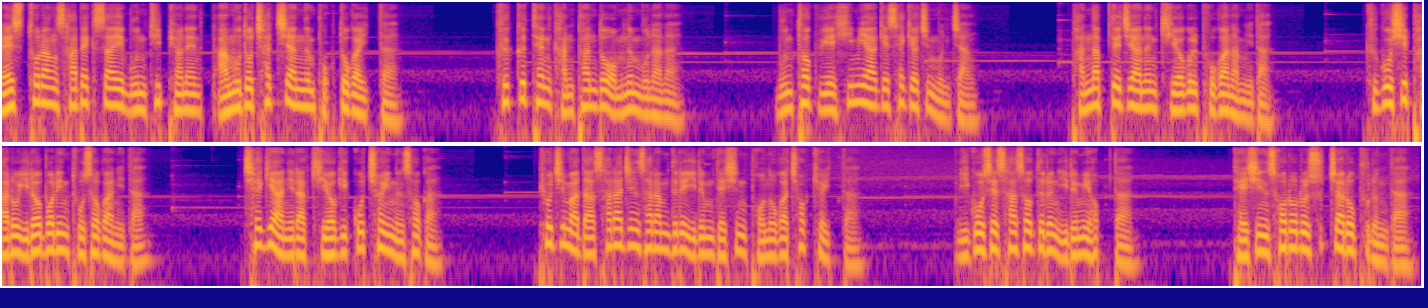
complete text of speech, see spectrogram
레스토랑 404의 문 뒤편엔 아무도 찾지 않는 복도가 있다. 그 끝엔 간판도 없는 문 하나. 문턱 위에 희미하게 새겨진 문장. 반납되지 않은 기억을 보관합니다. 그곳이 바로 잃어버린 도서관이다. 책이 아니라 기억이 꽂혀 있는 서가. 표지마다 사라진 사람들의 이름 대신 번호가 적혀 있다. 이곳의 사서들은 이름이 없다. 대신 서로를 숫자로 부른다.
